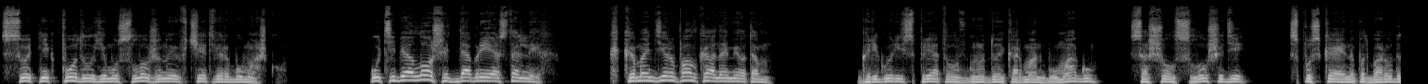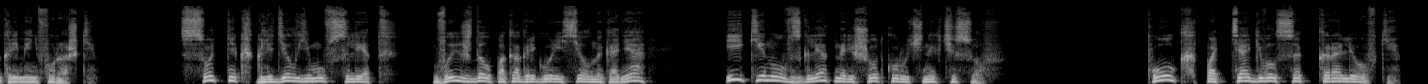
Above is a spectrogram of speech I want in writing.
Сотник подал ему сложенную в четверо бумажку. «У тебя лошадь добрее остальных. К командиру полка наметом. Григорий спрятал в грудной карман бумагу, сошел с лошади, спуская на подбородок ремень фуражки. Сотник глядел ему вслед, выждал, пока Григорий сел на коня, и кинул взгляд на решетку ручных часов. Полк подтягивался к Королевке,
